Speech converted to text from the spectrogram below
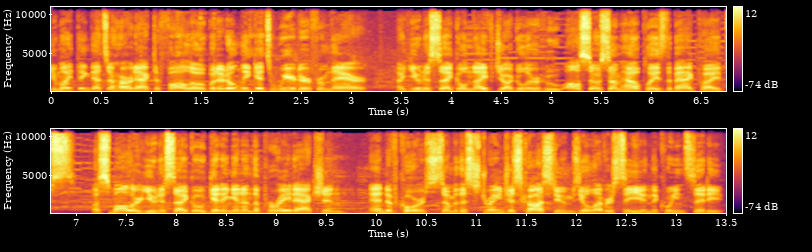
You might think that's a hard act to follow, but it only gets weirder from there. A unicycle knife juggler who also somehow plays the bagpipes, a smaller unicycle getting in on the parade action, and of course, some of the strangest costumes you'll ever see in the Queen City.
